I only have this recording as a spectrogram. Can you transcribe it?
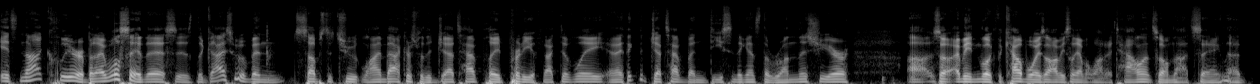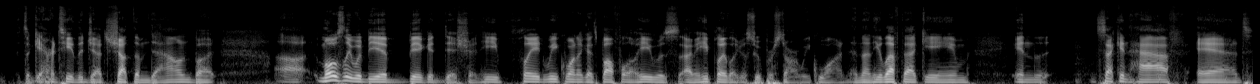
It's not clear, but I will say this: is the guys who have been substitute linebackers for the Jets have played pretty effectively, and I think the Jets have been decent against the run this year. Uh, so, I mean, look, the Cowboys obviously have a lot of talent, so I'm not saying that it's a guarantee the Jets shut them down, but uh, Mosley would be a big addition. He played week one against Buffalo. He was, I mean, he played like a superstar week one, and then he left that game in the second half, and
